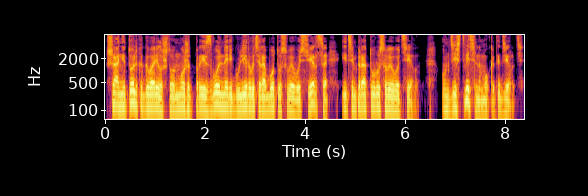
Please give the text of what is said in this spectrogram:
Ша не только говорил, что он может произвольно регулировать работу своего сердца и температуру своего тела. Он действительно мог это делать,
